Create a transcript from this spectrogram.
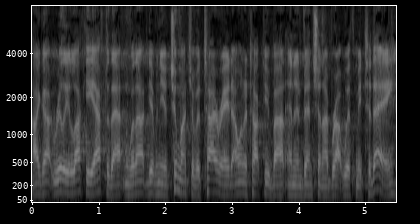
I got really lucky after that. And without giving you too much of a tirade, I want to talk to you about an invention I brought with me today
